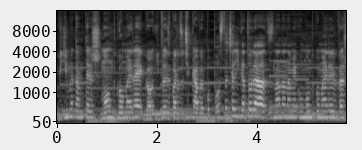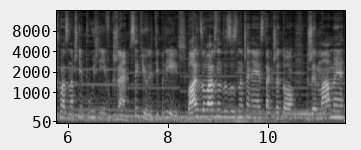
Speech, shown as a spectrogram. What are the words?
widzimy tam też Montgomery'ego i to jest bardzo ciekawe, bo postać Alligatora znana nam jako Montgomery weszła znacznie później w grze. Security Breach. Bardzo ważne do zaznaczenia jest także to, że mamy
